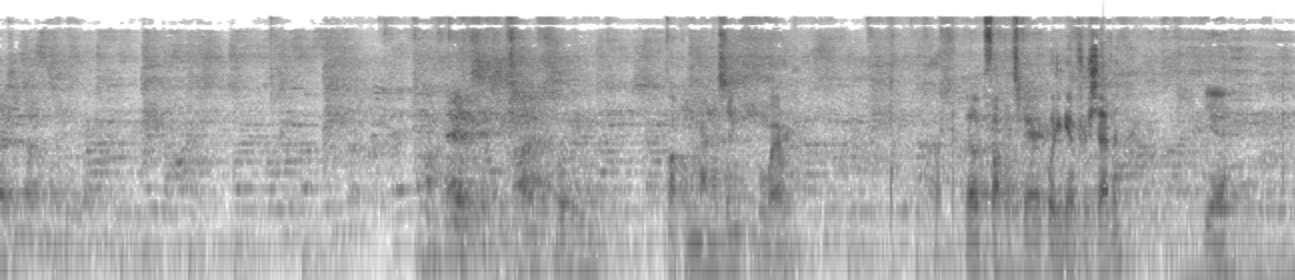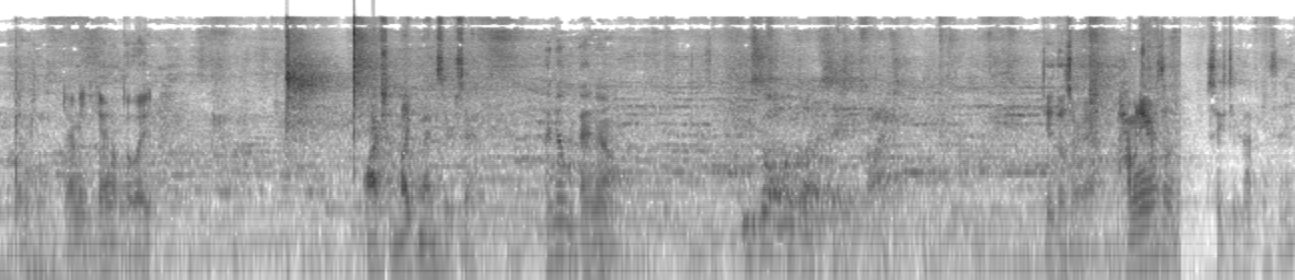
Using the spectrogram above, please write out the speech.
There's a 65. Fucking menacing. Where? They look fucking scary. What are you getting for seven? Yeah. I mean, I mean, you can't have to wait. Well, actually, Mike Mentzer said. I know, I know. These don't look like 65s. Dude, those are at. How many are those? 65, you say?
